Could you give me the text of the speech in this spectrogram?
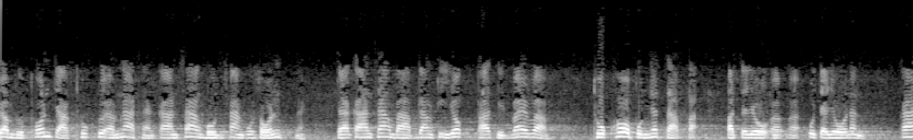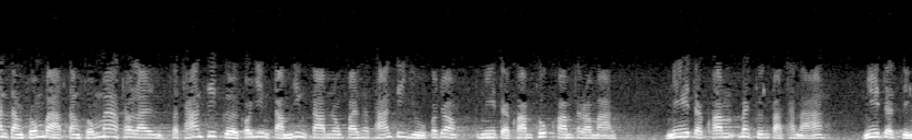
ย่อมหลุดพ้นจากทุกข์ด้วยอำนาจแห่งการสร้างบุญสร้างกุศลแต่การสร้างบาปดังที่ยกภาษิตไว้ว่าถูกโคปุญญาปัจโยอุจโยนั่น การสั่งสมบาปสั่งสมมากเท่าไรสถานที่เกิดก็ยิ่งต่ำยิ่งตามลงไปสถานที่อยู่ก็ย่อมมีแต่ความทุกข์ความทรมาน มีแต่ความไม่พึงปรารถนา มีแต่สิ่ง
